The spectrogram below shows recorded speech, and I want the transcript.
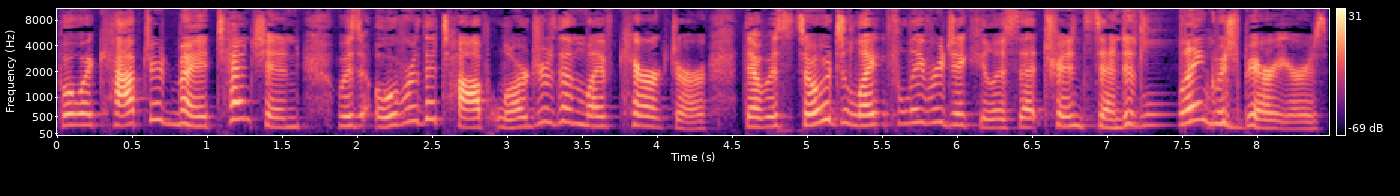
But what captured my attention was over the top, larger than life character that was so delightfully ridiculous that transcended language barriers.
